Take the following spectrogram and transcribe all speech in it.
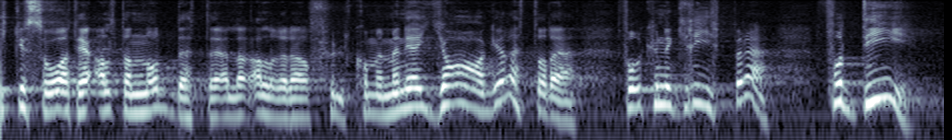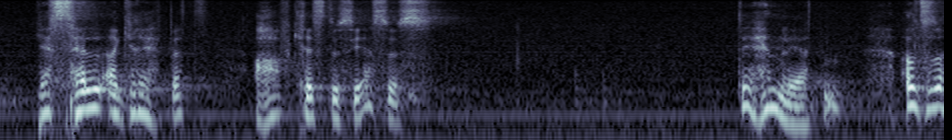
Ikke så at jeg alt har nådd dette eller allerede er fullkommen, men jeg jager etter det for å kunne gripe det. Fordi jeg selv er grepet av Kristus Jesus. Det er hemmeligheten. Altså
